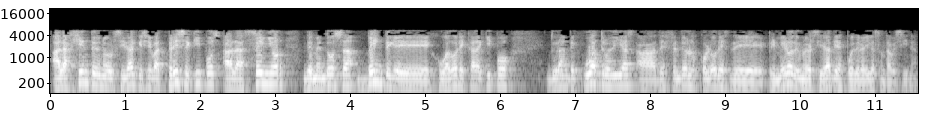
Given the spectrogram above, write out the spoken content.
a la gente de universidad que lleva tres equipos, a la Senior de Mendoza, 20 eh, jugadores cada equipo? durante cuatro días a defender los colores de primero de universidad y después de la Liga Santa Vecina.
